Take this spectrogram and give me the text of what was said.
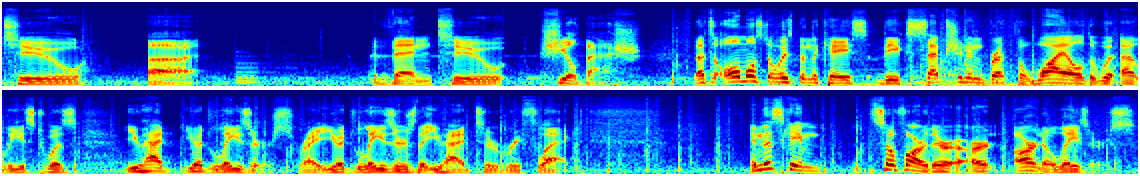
to, uh, than to shield bash. That's almost always been the case. The exception in Breath of the Wild, at least, was you had you had lasers, right? You had lasers that you had to reflect. In this game, so far there are are no lasers.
